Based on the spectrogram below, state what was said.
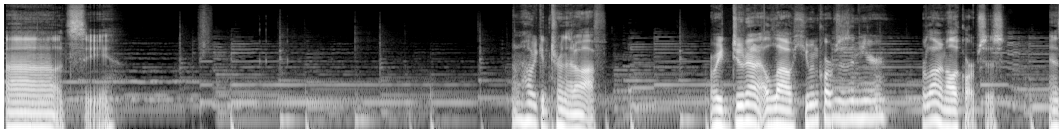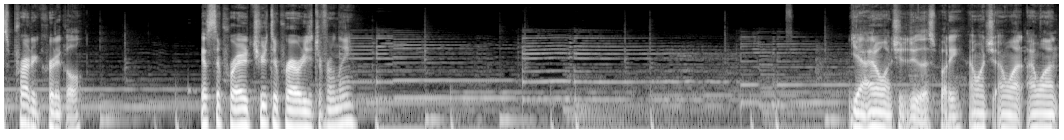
Uh, let's see. I don't know how we can turn that off. We do not allow human corpses in here? We're allowing all corpses. And it's pretty critical. Guess the priority treat their priorities differently. Yeah, I don't want you to do this, buddy. I want you I want I want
